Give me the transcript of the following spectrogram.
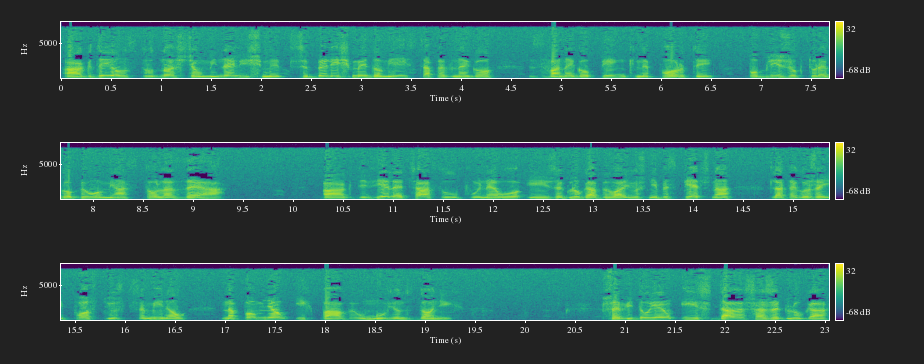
A gdy ją z trudnością minęliśmy, przybyliśmy do miejsca pewnego, zwanego Piękne Porty, w pobliżu którego było miasto Lazea. A gdy wiele czasu upłynęło i żegluga była już niebezpieczna, dlatego że i post już przeminął, napomniał ich Paweł, mówiąc do nich Przewiduję, iż dalsza żegluga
